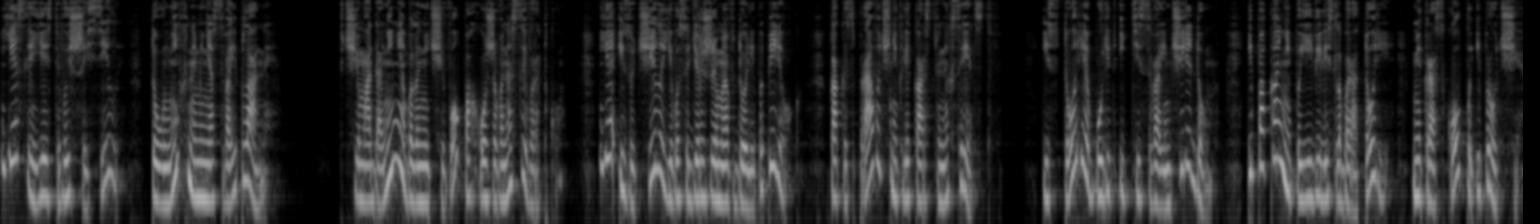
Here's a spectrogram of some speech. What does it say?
Если есть высшие силы, то у них на меня свои планы. В чемодане не было ничего похожего на сыворотку. Я изучила его содержимое вдоль и поперек, как и справочник лекарственных средств. История будет идти своим чередом, и пока не появились лаборатории, микроскопы и прочее,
